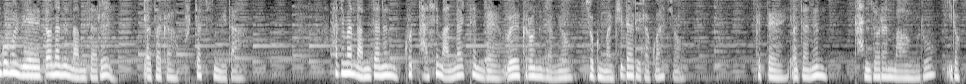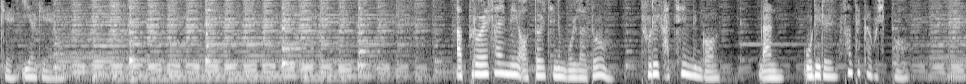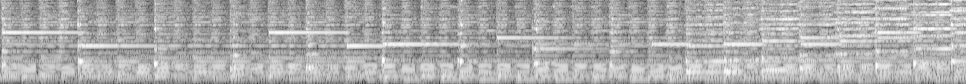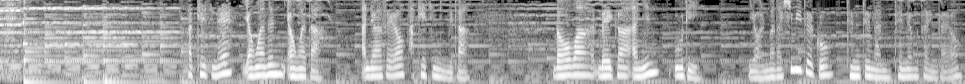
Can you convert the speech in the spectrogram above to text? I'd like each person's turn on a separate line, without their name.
성공을 위해 떠나는 남자를 여자가 붙잡습니다. 하지만 남자는 곧 다시 만날 텐데 왜 그러느냐며 조금만 기다리라고 하죠. 그때 여자는 간절한 마음으로 이렇게 이야기해요. 앞으로의 삶이 어떨지는 몰라도 둘이 같이 있는 것, 난 우리를 선택하고 싶어. 박혜진의 영화는 영화다. 안녕하세요. 박혜진입니다. 너와 내가 아닌 우리. 이 얼마나 힘이 되고 든든한 대명사인가요?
